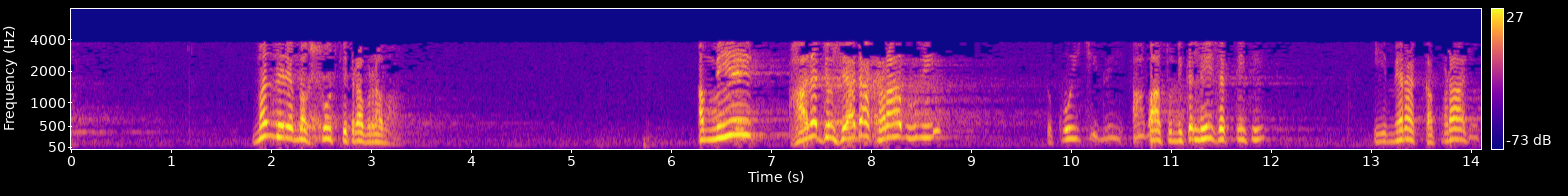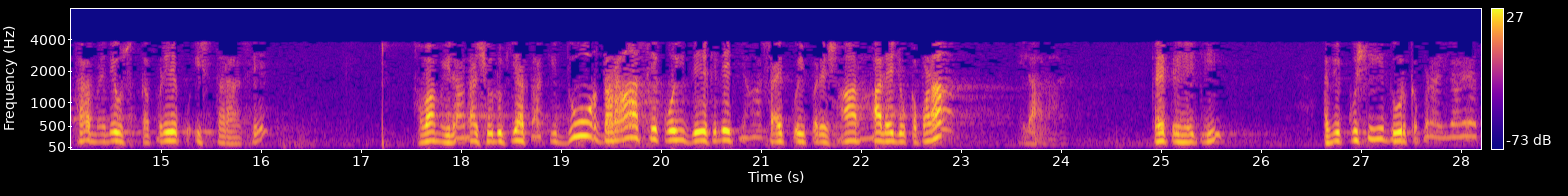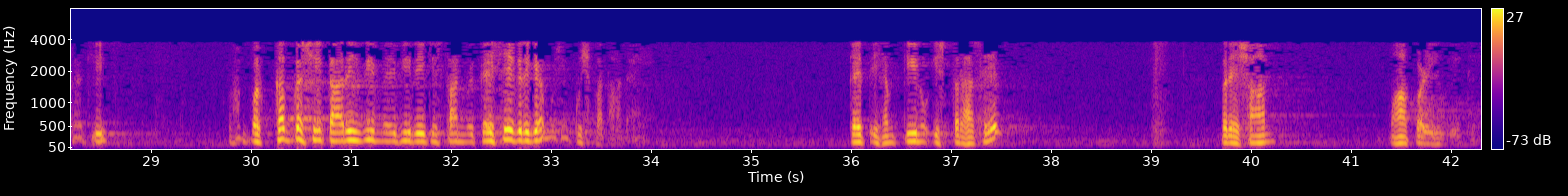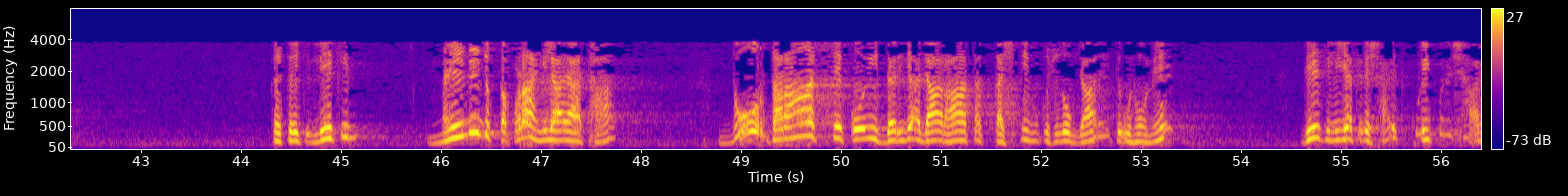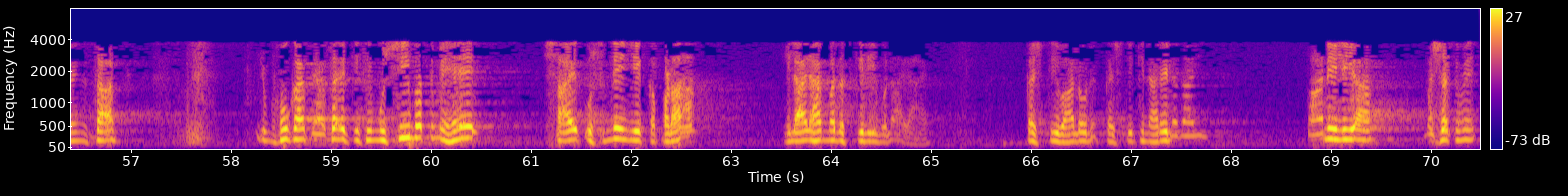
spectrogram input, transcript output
منظر مقصود کی طرف رواں اب میری حالت جب زیادہ خراب ہوئی تو کوئی چیز نہیں، آواز تو نکل نہیں سکتی تھی۔ یہ میرا کپڑا جو تھا، میں نے اس کپڑے کو اس طرح سے ہوا میں ہلانا شروع کیا تاکہ دور دراز سے کوئی دیکھ لے کہ ہاں شاید کوئی پریشان حال ہے جو کپڑا ہلا رہا ہے۔ کہتے ہیں کہ ابھی کچھ ہی دور کپڑا ہلایا تھا کہ ہم پر کب کشی تاریخ بھی، میں بھی ریگستان میں کیسے گر گیا، مجھے کچھ پتا نہیں۔ کہتے ہم تینوں اس طرح سے پریشان وہاں پڑے ہوئے تھے۔ کہتے کہ لیکن میں نے جو کپڑا ہلایا تھا، دور دراز سے کوئی دریا جا رہا تھا، کشتی میں کچھ لوگ جا رہے تھے، انہوں نے دیکھ لیا کہ شاید کوئی پریشان انسان جو بھوکا پیاسا ہے، کسی مصیبت میں ہے، شاید اس نے یہ کپڑا ہلایا ہے، مدد کے لیے بلایا ہے۔ کشتی والوں نے کشتی کنارے لگائی، پانی لیا مشک میں،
